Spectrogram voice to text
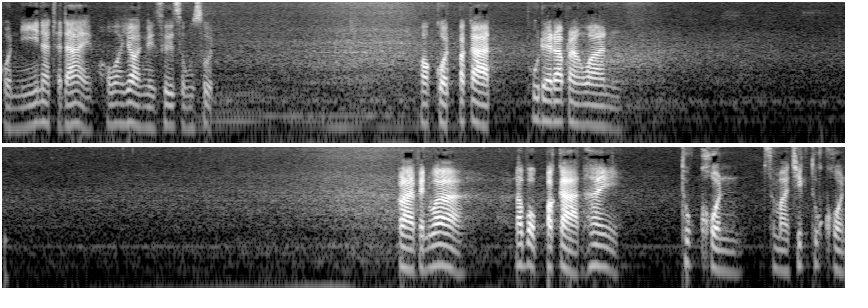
คนนี้น่าจะได้ เพราะว่ายอดเงินซื้อสูงสุด พอกดประกาศผู้ได้รับรางวัล กลายเป็นว่าระบบประกาศให้ทุกคนสมาชิกทุกคน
